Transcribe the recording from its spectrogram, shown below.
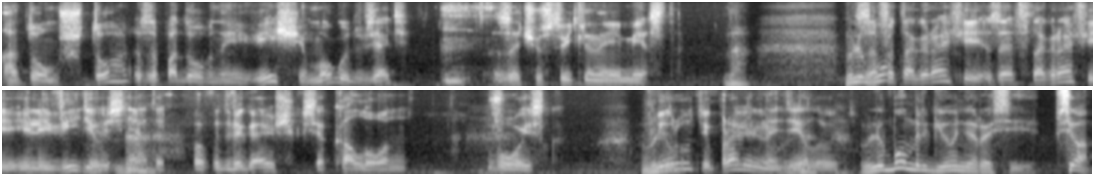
о том, что за подобные вещи могут взять за чувствительное место. Да. В За любом- фотографии, за фотографии или видео, Да. снятых по выдвигающихся колонн войск. в люб- Берут и правильно делают. В любом регионе России. Все.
